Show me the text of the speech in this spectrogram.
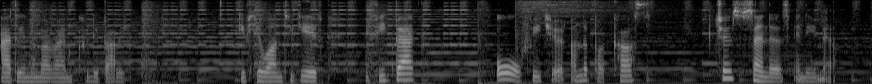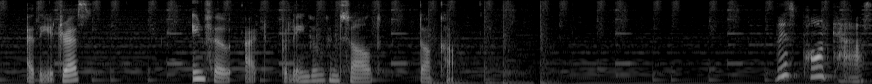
Adina Maran Kulibali. If you want to give feedback or featured on the podcast, just send us an email at the address info at bolingoconsult.com. This podcast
